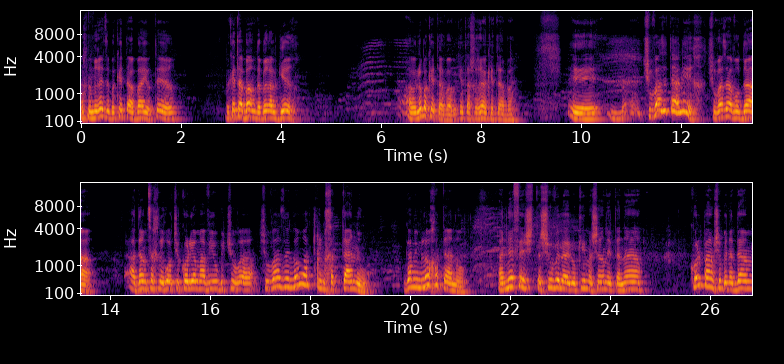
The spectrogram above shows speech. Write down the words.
אנחנו נראה את זה בקטע הבא יותר. בקטע הבא הוא מדבר על גר. אבל לא בקטע הבא, בקטע אחרי הקטע הבא. תשובה זה תהליך, תשובה זה עבודה. אדם צריך לראות שכל ימיו יהיו בתשובה. תשובה זה לא רק אם חטאנו, גם אם לא חטאנו. הנפש תשוב אל האלוקים אשר נתנה. כל פעם שבן אדם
